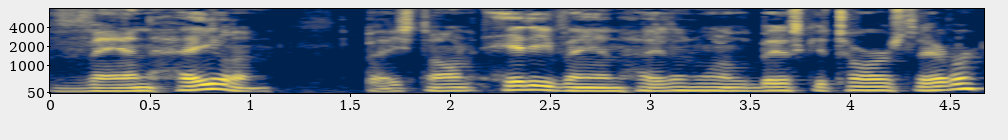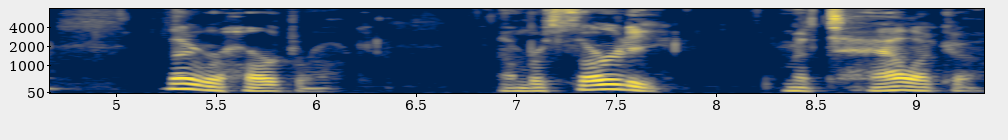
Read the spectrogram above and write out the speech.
Van Halen, based on Eddie Van Halen, one of the best guitarists ever. They were hard rock. Number 30, Metallica,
